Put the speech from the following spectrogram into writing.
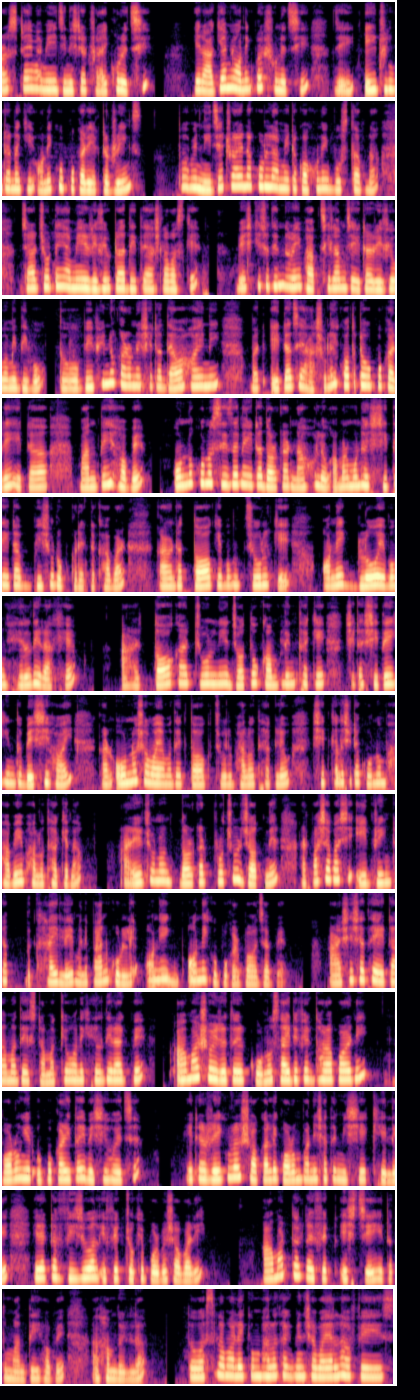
First time আমি এই জিনিসটা ট্রাই করেছি। এর আগে আমি অনেকবার শুনেছি যে এই- ড্রিঙ্কটা নাকি অনেক উপকারী একটা ড্রিঙ্কস। তো আমি নিজে ট্রাই না করলে আমি এটা কখনোই বুঝতাম না। যার জন্যই আমি এই রিভিউটা দিতে আসলাম আজকে। বেশ কিছুদিন ধরেই ভাবছিলাম যে এটার রিভিউ আমি দিব। তো বিভিন্ন কারণে সেটা দেওয়া হয়নি বাট এটা যে আসলেই কতটা উপকারী এটা মানতেই হবে। অন্য কোনো সিজনে এটা দরকার না হলেও আমার মনে হয় শীতে এটা ভীষণ উপকারী একটা খাবার। কারণ এটা ত্বক এবং চুলকে অনেক গ্লো এবং হেলদি রাখে। আর ত্বক আর চুল নিয়ে যত কমপ্লেন থাকে, সেটা শীতেই কিন্তু বেশি হয়। কারণ অন্য সময় আমাদের ত্বক, চুল ভালো থাকলেও শীতকালে সেটা কোনোভাবেই ভালো থাকে না। আর এর জন্য দরকার প্রচুর যত্নের। আর পাশাপাশি এই ড্রিঙ্কটা খাইলে মানে পান করলে অনেক অনেক উপকার পাওয়া যাবে। আর সে সাথে এটা আমাদের স্টামাককেও অনেক হেলদি রাখবে। আমার শরীরে তো এর কোনো সাইড এফেক্ট ধরা পড়েনি, বরং এর উপকারিতাই বেশি হয়েছে। এটা রেগুলার সকালে গরম পানির সাথে মিশিয়ে খেলে এর একটা ভিজুয়াল ইফেক্ট চোখে পড়বে সবারই। আমার তো একটা ইফেক্ট এসছেই, এটা তো মানতেই হবে, আলহামদুলিল্লাহ। তো আসসালামু আলাইকুম, ভালো থাকবেন সবাই, আল্লাহ হাফেজ।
